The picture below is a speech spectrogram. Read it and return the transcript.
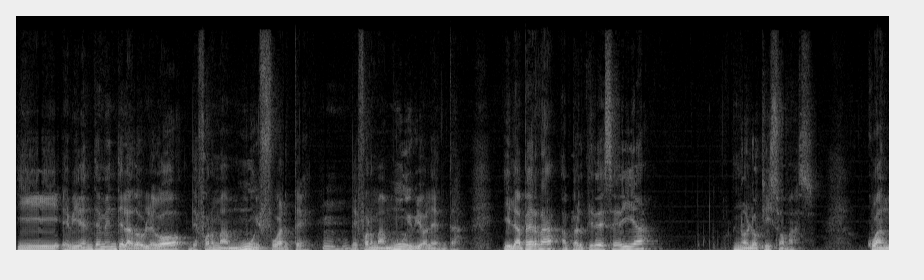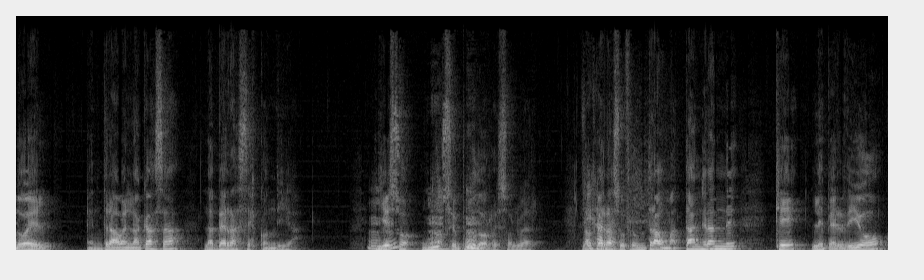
Y evidentemente la doblegó de forma muy fuerte, de forma muy violenta. Y la perra a partir de ese día no lo quiso más. Cuando él entraba en la casa, la perra se escondía. Y eso no se pudo resolver. La perra sufrió un trauma tan grande que le perdió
